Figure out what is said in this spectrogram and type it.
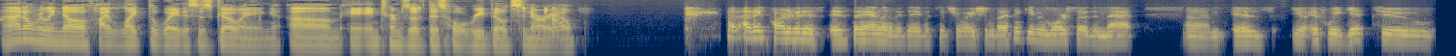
I don't really know if I like the way this is going um, in, in terms of this whole rebuild scenario. I think part of it is is the handling of the Davis situation, but I think even more so than that um, is you know if we get to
